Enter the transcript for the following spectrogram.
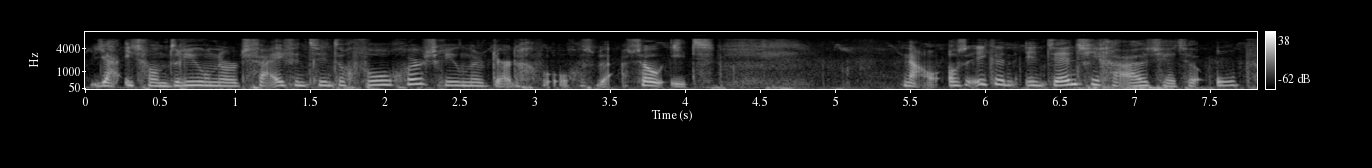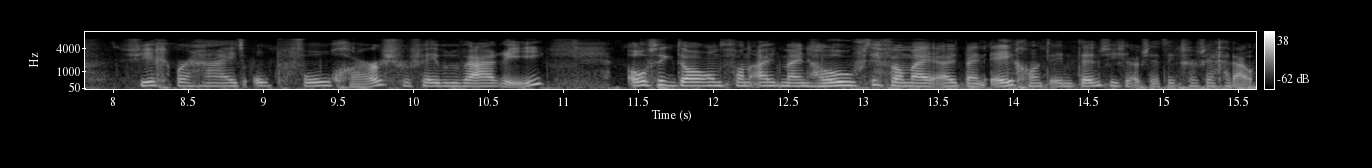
ja, iets van 325 volgers, 330 volgers, zoiets. Nou, als ik een intentie ga uitzetten op zichtbaarheid, op volgers voor februari. Als ik dan vanuit mijn hoofd en van mij uit mijn ego een intentie zou zetten. Ik zou zeggen, nou,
